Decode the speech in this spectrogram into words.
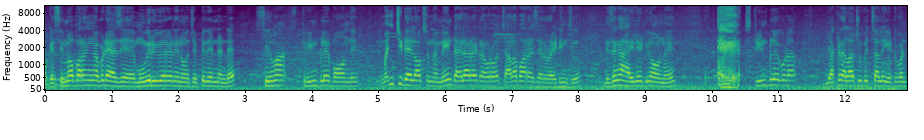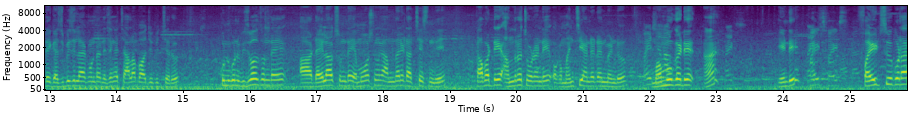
ఓకే సినిమా పరంగా కాబట్టి యాజ్ ఏ మూవీ రివ్యూర్గా నేను చెప్పేది ఏంటంటే సినిమా స్క్రీన్ ప్లే బాగుంది. మంచి డైలాగ్స్ ఉన్నాయి. మెయిన్ డైలాగ్ రైటర్ ఎవరో చాలా బాగా రాశారు రైటింగ్స్ నిజంగా హైలైట్గా ఉన్నాయి. స్క్రీన్ ప్లే కూడా ఎక్కడ ఎలా చూపించాలి ఎటువంటి గజిబిజి లేకుండా నిజంగా చాలా బాగా చూపించారు. కొన్ని కొన్ని విజువల్స్ ఉంటాయి ఆ డైలాగ్స్ ఉంటాయి. ఎమోషనల్గా అందరినీ టచ్ చేసింది. కాబట్టి అందరూ చూడండి ఒక మంచి ఎంటర్టైన్మెంట్ మమ్మూకటి? ఏంటి? ఫైట్స్ కూడా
